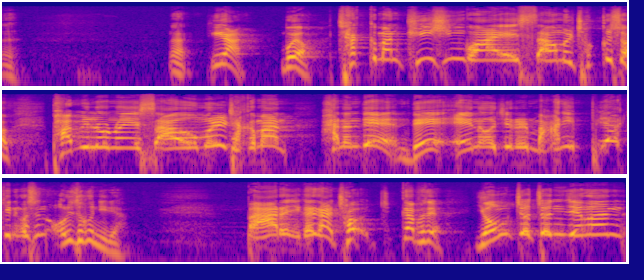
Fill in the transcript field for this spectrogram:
어. 어. 그러니까 뭐요? 자꾸만 귀신과의 싸움을 수 없. 바빌론의 싸움을 자꾸만 하는데 내 에너지를 많이 빼앗기는 것은 어리석은 일이야. 빠른 그러니까 저 그러니까 보세요. 영적 전쟁은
